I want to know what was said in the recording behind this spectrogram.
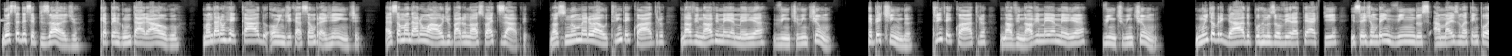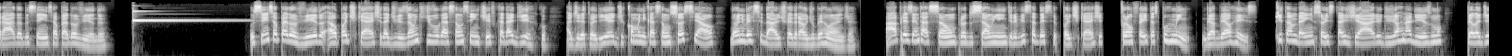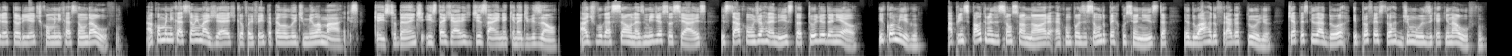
Gostou desse episódio? Quer perguntar algo? Mandar um recado ou indicação pra gente? É só mandar um áudio para o nosso WhatsApp. Nosso número é o 34 9966 2021. Repetindo, 34 9966 2021. Muito obrigado por nos ouvir até aqui e sejam bem-vindos a mais uma temporada do Ciência ao Pé do Ouvido. O Ciência ao Pé do Ouvido é o podcast da Divisão de Divulgação Científica da DIRCO, a Diretoria de Comunicação Social da Universidade Federal de Uberlândia. A apresentação, produção e entrevista desse podcast foram feitas por mim, Gabriel Reis, que também sou estagiário de jornalismo pela Diretoria de Comunicação da UFO. A comunicação imagética foi feita pela Ludmila Marques, que é estudante e estagiária de design aqui na divisão. A divulgação nas mídias sociais está com o jornalista Túlio Daniel. E comigo. A principal transição sonora é a composição do percussionista Eduardo Fraga Túlio, que é pesquisador e professor de música aqui na UFO.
